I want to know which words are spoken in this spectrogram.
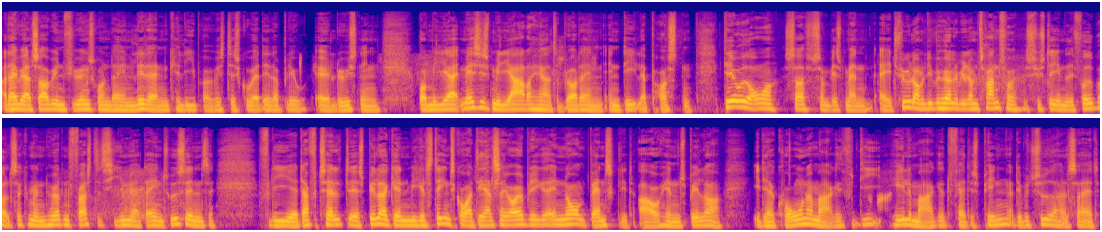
Og der er vi altså oppe i en fyringsrunde af en lidt anden kaliber, hvis det skulle være det, der blev øh, løsningen. Hvor milliard, Messis milliarder her altså blot er en, en del af posten. Derudover, så som hvis man er i tvivl om, lige vil høre lidt om transfersystemet i fodbold, så kan man høre den første time af dagens udsendelse fordi øh, der fortalte øh, igen Michael Stensgaard, at det altså i øjeblikket er enormt vanskeligt at afhænde spillere i det her coronamarked, fordi hele markedet fattes penge, og det betyder altså, at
